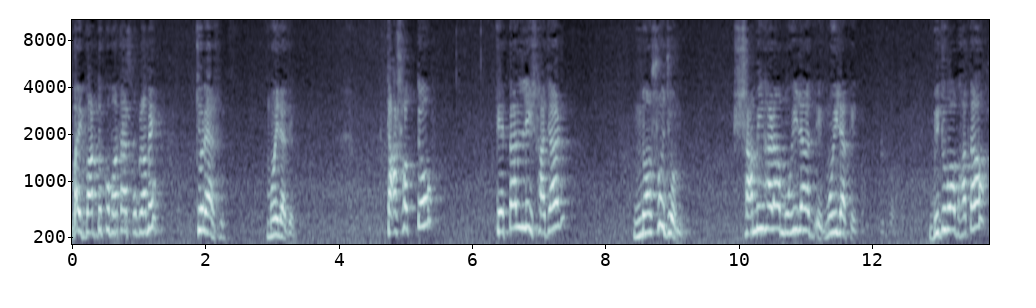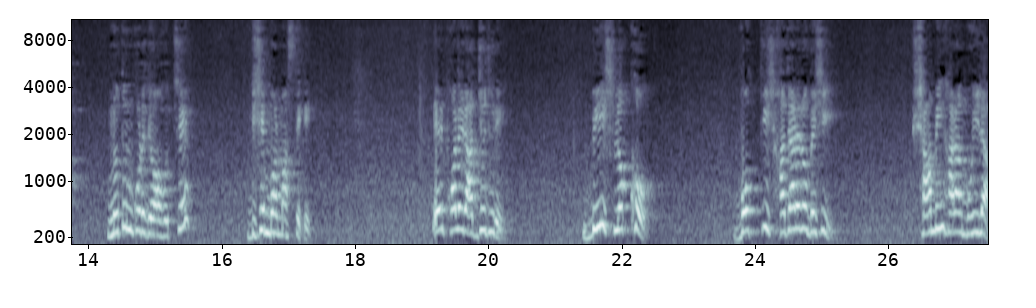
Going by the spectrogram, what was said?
বা এই বার্ধক্য ভাতার প্রোগ্রামে চলে আসুক মহিলাদের। তা সত্ত্বেও তেতাল্লিশ হাজার নশো জন স্বামীহারা মহিলা মহিলাকে বিধবা ভাতা নতুন করে দেওয়া হচ্ছে ডিসেম্বর মাস থেকে। এর ফলে রাজ্য জুড়ে বিশ লক্ষ বত্রিশ হাজারেরও বেশি স্বামী হারা মহিলা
